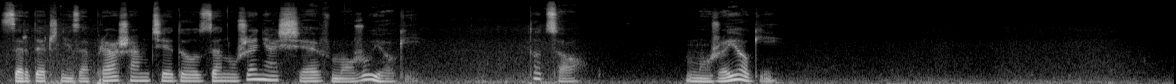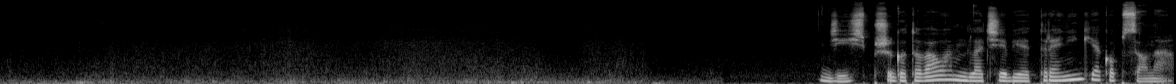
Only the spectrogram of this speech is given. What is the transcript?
Serdecznie zapraszam Cię do zanurzenia się w morzu jogi. To co? Morze jogi. Dziś przygotowałam dla Ciebie trening Jakobsona,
